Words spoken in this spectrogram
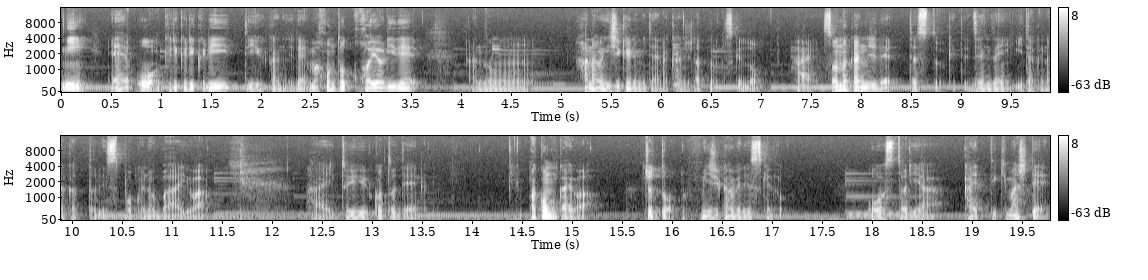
に、えー、をクリクリクリっていう感じで、まあ、本当小寄りで、あのー、鼻をいじくるみたいな感じだったんですけど、はい、そんな感じでテストを受けて全然痛くなかったです、僕の場合は。はい、ということで、まあ、今回はちょっと短めですけど、オーストリア帰ってきまして、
